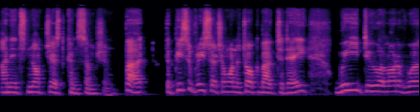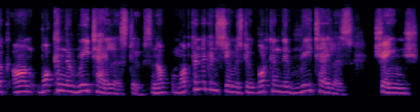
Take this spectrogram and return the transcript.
and it's not just consumption. But the piece of research I want to talk about today, we do a lot of work on what can the retailers do? So not what can the consumers do? What can the retailers change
